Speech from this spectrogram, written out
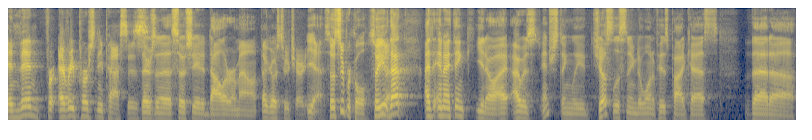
And then for every person he passes, There's an associated dollar amount that goes to a charity. Yeah, so it's super cool. So you, Yeah. that, I, th- and I think you know, I, I was interestingly just listening to one of his podcasts that uh,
